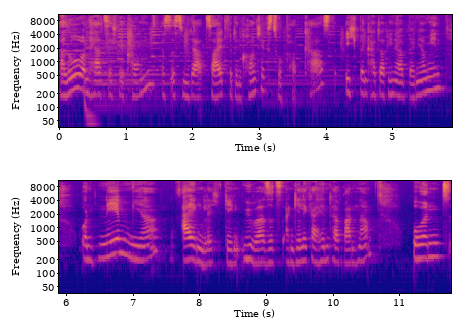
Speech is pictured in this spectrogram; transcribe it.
Hallo und herzlich willkommen. Es ist wieder Zeit für den Kontextur Podcast. Ich bin Katharina Benjamin und neben mir, eigentlich gegenüber, sitzt Angelika Hinterbrandner. Und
